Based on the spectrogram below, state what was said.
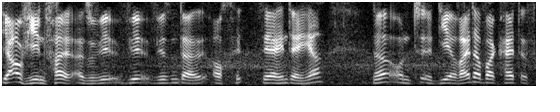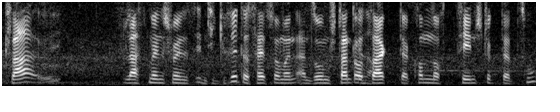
Ja, auf jeden Fall. Also wir, wir, wir sind da auch sehr hinterher. Ne? Und äh, die Erweiterbarkeit ist klar. Das Lastmanagement ist integriert. Das heißt, wenn man an so einem Standort Genau. sagt, da kommen noch zehn Stück dazu,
